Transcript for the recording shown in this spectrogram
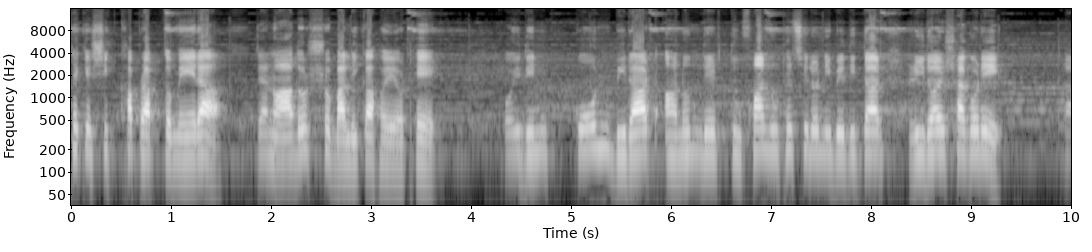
থেকে শিক্ষাপ্রাপ্ত মেয়েরা যেন আদর্শ বালিকা হয়ে ওঠে। ওই দিন কোন বিরাট আনন্দের তুফান উঠেছিল নিবেদিতার হৃদয় সাগরে, তা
